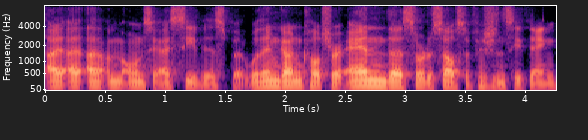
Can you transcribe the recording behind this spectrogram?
I, I, I want to say I see this, but within gun culture and the sort of self sufficiency thing,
